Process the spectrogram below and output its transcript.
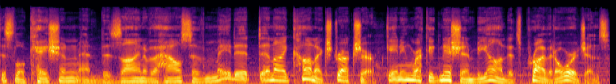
This location and design of the house have made it an iconic structure, gaining recognition beyond its private origins.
